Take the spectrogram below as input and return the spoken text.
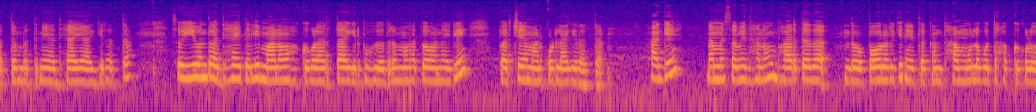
ಹತ್ತೊಂಬತ್ತನೇ ಅಧ್ಯಾಯ ಆಗಿರುತ್ತೆ. ಸೊ ಈ ಒಂದು ಅಧ್ಯಾಯದಲ್ಲಿ ಮಾನವ ಹಕ್ಕುಗಳ ಅರ್ಥ ಆಗಿರಬಹುದು, ಅದರ ಮಹತ್ವವನ್ನು ಇಲ್ಲಿ ಪರಿಚಯ ಮಾಡಿಕೊಡ್ಲಾಗಿರುತ್ತೆ. ಹಾಗೆ ನಮ್ಮ ಸಂವಿಧಾನವು ಭಾರತದ ಒಂದು ಪೌರರಿಗೆ ನೀಡ್ತಕ್ಕಂತಹ ಮೂಲಭೂತ ಹಕ್ಕುಗಳು,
